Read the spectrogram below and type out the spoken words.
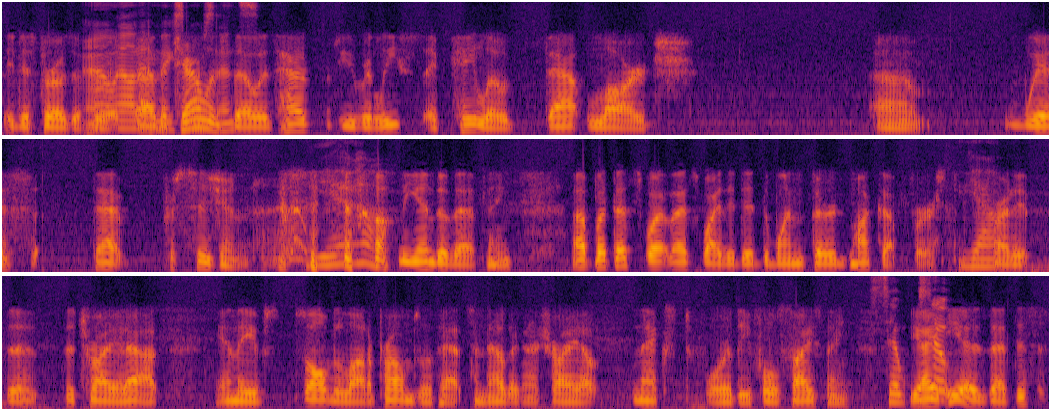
It just throws it through oh, it. Well, uh, the challenge, though, is how do you release a payload that large um, with that precision yeah. on the end of that thing? Uh, but that's what that's why they did the one third mock up first. Yeah. Try to, to to try it out, and they've solved a lot of problems with that. So now they're going to try out next for the full size thing. So the so, idea is that this is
